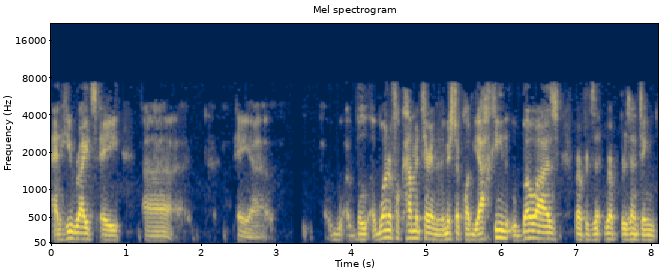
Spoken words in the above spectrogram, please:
and he writes a uh, a, uh, a, wonderful commentary in the Mishnah called Yachin Uboaz, represent, representing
